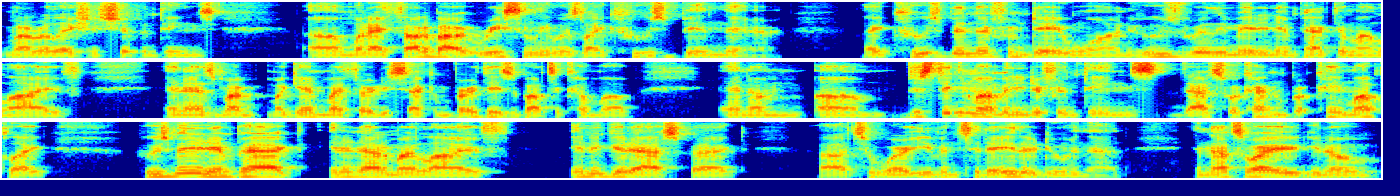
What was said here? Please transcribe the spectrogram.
my relationship and things, um, when I thought about recently was like, who's been there? like who's been there from day one who's really made an impact in my life and as my again my 32nd birthday is about to come up and i'm um, just thinking about many different things that's what kind of came up like who's made an impact in and out of my life in a good aspect uh, to where even today they're doing that and that's why you know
